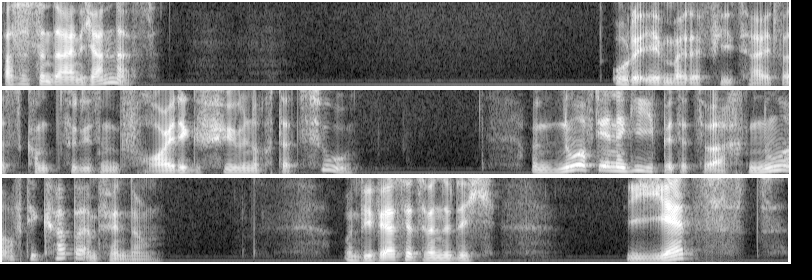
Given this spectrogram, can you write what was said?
was ist denn da eigentlich anders? Oder eben bei der Fiesheit, was kommt zu diesem Freudegefühl noch dazu? Und nur auf die Energie bitte zu achten, nur auf die Körperempfindung. Und wie wäre es jetzt, wenn du dich jetzt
